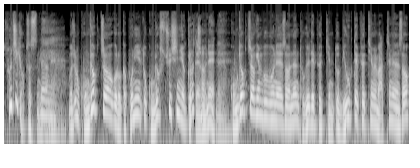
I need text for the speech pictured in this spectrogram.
솔직히 없었습니다. 네. 뭐좀 공격적으로, 그러니까 본인이 또 공격수 출신이었기 그렇죠. 때문에 네. 공격적인 부분에서는 독일 대표팀 또 미국 대표팀을 맡으면서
